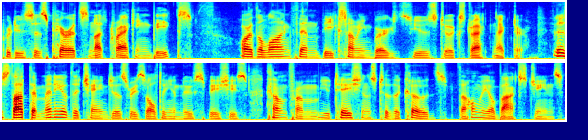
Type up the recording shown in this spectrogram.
produces parrots' nut-cracking beaks, or the long thin beaks hummingbirds use to extract nectar. It is thought that many of the changes resulting in new species come from mutations to the codes, the homeobox genes,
